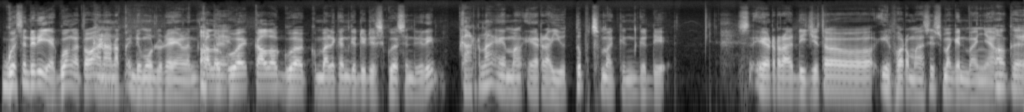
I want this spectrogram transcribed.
gua sendiri ya, gua nggak tahu anak-anak Indomodular yang lain. Kalau Oke. gua kalau gua kembalikan ke diri gua sendiri karena emang era YouTube semakin gede. Era digital informasi semakin banyak. Oke.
